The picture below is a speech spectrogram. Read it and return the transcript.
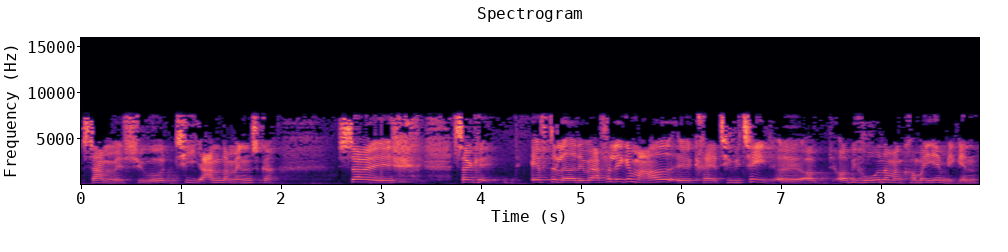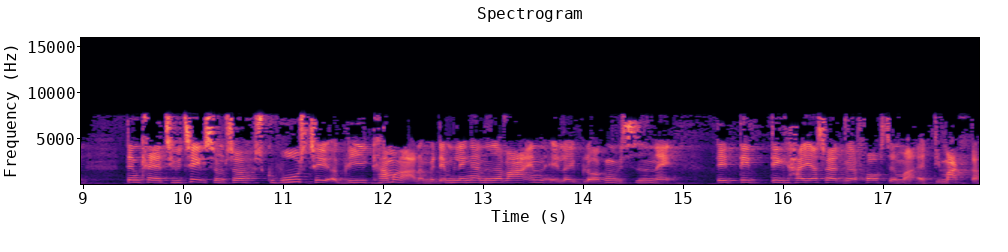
sammen med 7, 8, 10 andre mennesker, så, øh, så efterlader det i hvert fald ikke meget øh, kreativitet øh, op, op i hovedet, når man kommer hjem igen. Den kreativitet, som så skulle bruges til at blive kammerater med dem længere ned ad vejen eller i blokken ved siden af, det, det, det har jeg svært ved at forestille mig, at de magter.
